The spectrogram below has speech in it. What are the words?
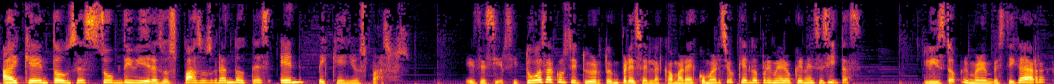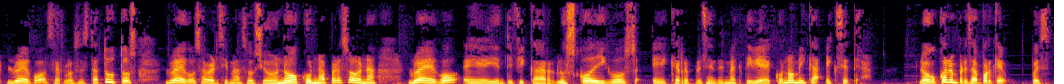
Hay que entonces subdividir esos pasos grandotes en pequeños pasos. Es decir, si tú vas a constituir tu empresa en la Cámara de Comercio, ¿qué es lo primero que necesitas? Listo, primero investigar, luego hacer los estatutos, luego saber si me asocio o no con una persona, luego eh, identificar los códigos eh, que representen mi actividad económica, etcétera. Luego con empresa porque, pues,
